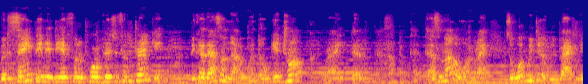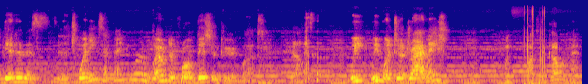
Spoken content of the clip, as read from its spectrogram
But the same thing they did for the prohibition for the drinking, because that's another one. Don't get drunk, right? That, that's, that, that's another one, right? So what we do, we back, we did it in the, in the 20s, I think, wherever the prohibition period was. Yeah. We we went to a dry nation. But once the government,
